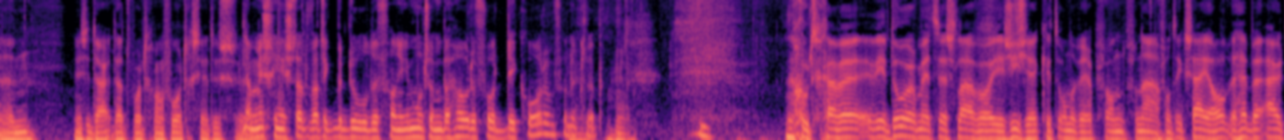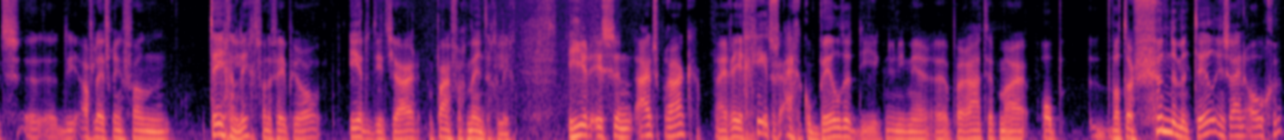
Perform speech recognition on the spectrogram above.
Um, dus daar, dat wordt gewoon voortgezet. Dus, uh... nou, misschien is dat wat ik bedoelde. Van je moet hem behouden voor het decorum van de club. Ja. Goed, gaan we weer door met uh, Slavoj Zizek, het onderwerp van vanavond. Ik zei al, we hebben uit uh, die aflevering van Tegenlicht van de VPRO... eerder dit jaar een paar fragmenten gelicht. Hier is een uitspraak. Hij reageert dus eigenlijk op beelden die ik nu niet meer uh, paraat heb... maar op wat er fundamenteel in zijn ogen...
